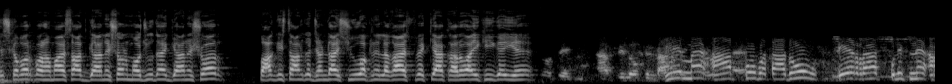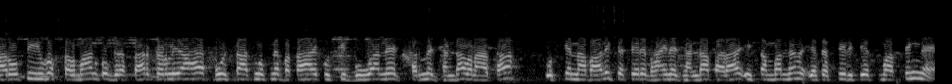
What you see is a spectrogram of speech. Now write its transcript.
इस खबर पर हमारे साथ ज्ञानेश्वर मौजूद है। ज्ञानेश्वर, पाकिस्तान का झंडा इस युवक ने लगाया इस पर क्या कार्रवाई की गई है? जी, मैं आपको बता दूँ, देर रात पुलिस ने आरोपी युवक सलमान को गिरफ़्तार कर लिया है। पूछताछ में उसने बताया कि उसकी बुआ ने घर में झंडा बनाया था। उसके नाबालिग चचेरे भाई ने झंडा फहराया। इस संबंध में एसएसपी रितेश कुमार सिंह ने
